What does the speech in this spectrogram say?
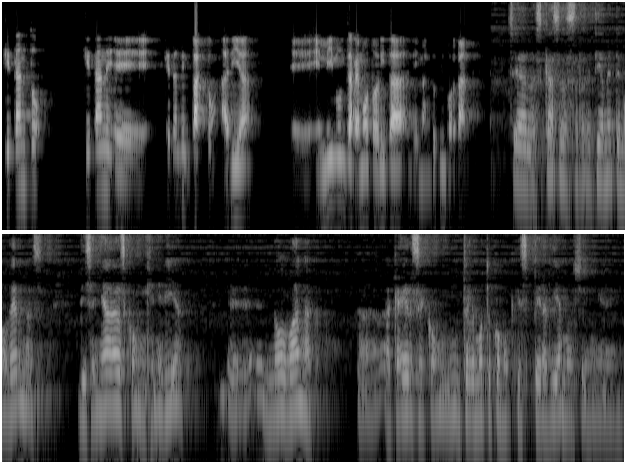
¿Qué tanto, qué tan, eh, qué tanto impacto haría eh, en Lima un terremoto ahorita de magnitud importante? O sea, las casas relativamente modernas diseñadas con ingeniería eh, no van a, a, caerse con un terremoto como que esperaríamos en,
